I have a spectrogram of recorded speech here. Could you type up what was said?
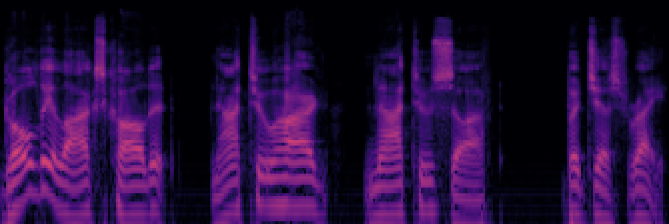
Goldilocks called it not too hard, not too soft, but just right.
